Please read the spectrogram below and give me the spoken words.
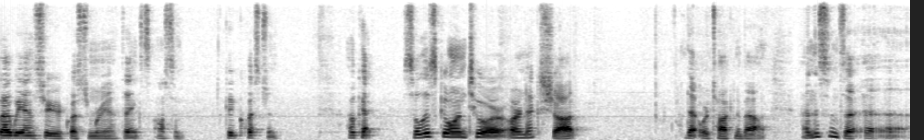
Glad we answered your question, Maria. Thanks. Awesome. Good question. Okay, so let's go on to our, our next shot that we're talking about. And this one's a,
